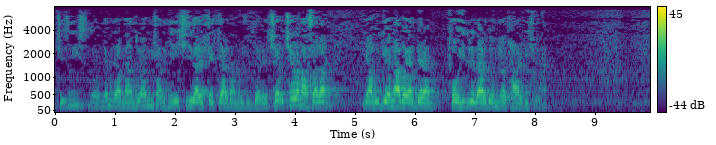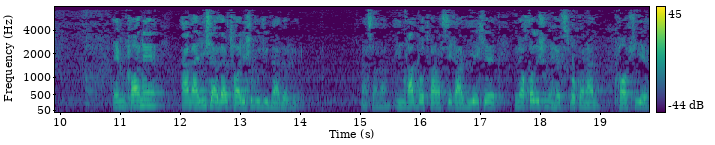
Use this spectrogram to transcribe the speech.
چیز نیست نمی‌دونم منظورم می‌فهمید که یه چیزی برای فکر کردن وجود داره. چرا, مثلا یهودی ها نباید برن توحید رو در دنیا ترویج بدن؟ امکان عملیش از در تاریخی وجود نداره. مثلا اینقدر بتپرستی قویه که اینا خودشون حفظ بکنن کافیه.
